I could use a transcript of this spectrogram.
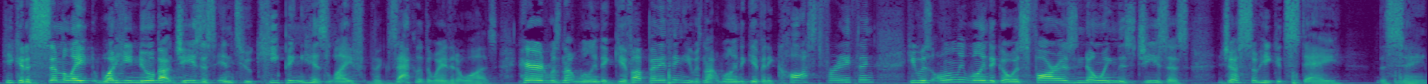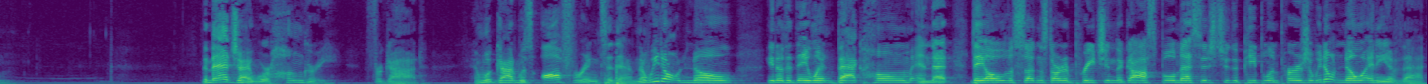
he could assimilate what he knew about Jesus into keeping his life exactly the way that it was. Herod was not willing to give up anything, he was not willing to give any cost for anything. He was only willing to go as far as knowing this Jesus just so he could stay the same. The Magi were hungry for God and what God was offering to them. Now, we don't know you know, that they went back home and that they all of a sudden started preaching the gospel message to the people in Persia. We don't know any of that.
